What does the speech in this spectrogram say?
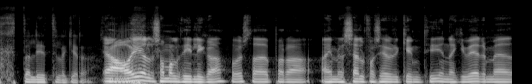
ekta lið til að gera það. já, ég er alveg sammála því líka þú veist, það er bara, að ég meina Selfoss hefur í gegnum tíðin ekki verið með,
